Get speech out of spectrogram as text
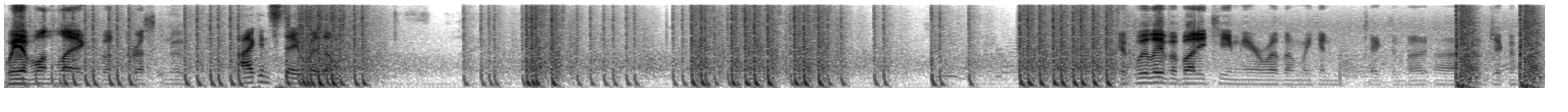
We have one leg, but the rest can move. I can stay with him. We leave a buddy team here with them, we can take the bo- uh, objective.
